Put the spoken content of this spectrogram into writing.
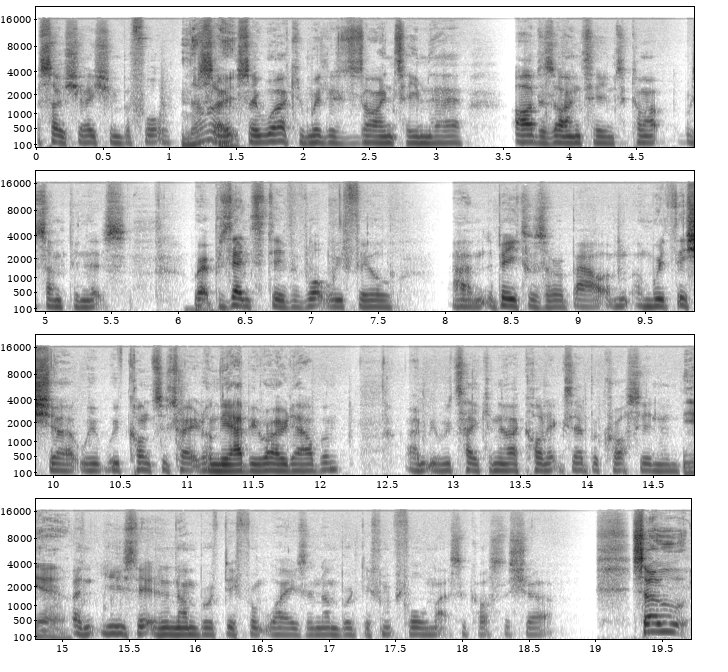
association before. No. So, so working with the design team there, our design team, to come up with something that's representative of what we feel um, the Beatles are about. And, and with this shirt, we, we've concentrated on the Abbey Road album. Um, we've taken the iconic zebra crossing and, Yeah. and used it in a number of different ways, a number of different formats across the shirt. So,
